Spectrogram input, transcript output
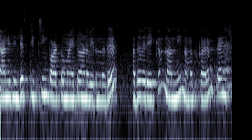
ഞാനിതിന്റെ സ്റ്റിച്ചിങ് പാർട്ടുമായിട്ടാണ് വരുന്നത്. അതുവരേക്കും നന്ദി നമസ്കാരം. താങ്ക്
